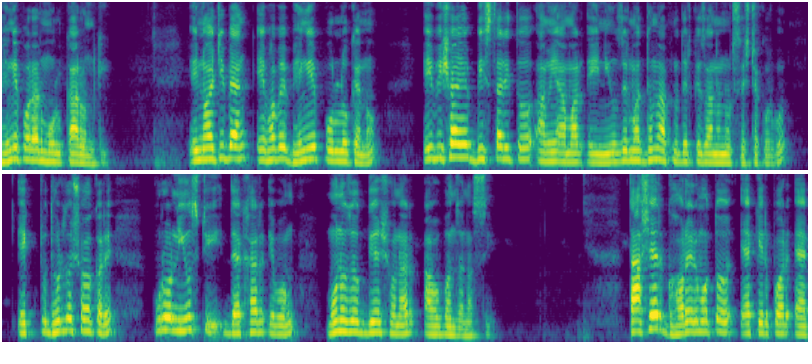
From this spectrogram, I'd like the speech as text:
ভেঙে পড়ার মূল কারণ কী। এই নয়টি ব্যাংক এভাবে ভেঙে পড়ল কেন? এই বিষয়ে বিস্তারিত আমি আমার এই নিউজের মাধ্যমে আপনাদেরকে জানানোর চেষ্টা করব। একটু ধৈর্য সহকারে পুরো নিউজটি দেখার এবং মনোযোগ দিয়ে শোনার আহ্বান জানাচ্ছি। তাসের ঘরের মতো একের পর এক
